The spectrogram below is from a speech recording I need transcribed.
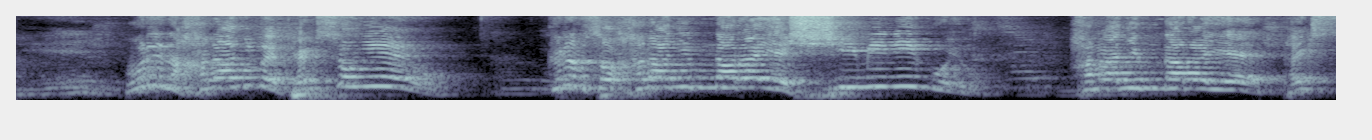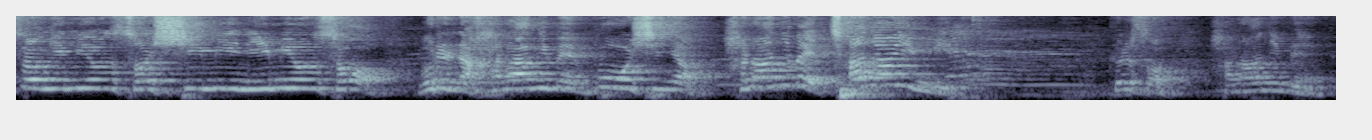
아멘. 우리는 하나님의 백성이에요. 그래서 하나님 나라의 시민이고요. 하나님 나라의 백성이면서 시민이면서 우리는 하나님의 무엇이냐? 하나님의 자녀입니다. 그래서 하나님의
